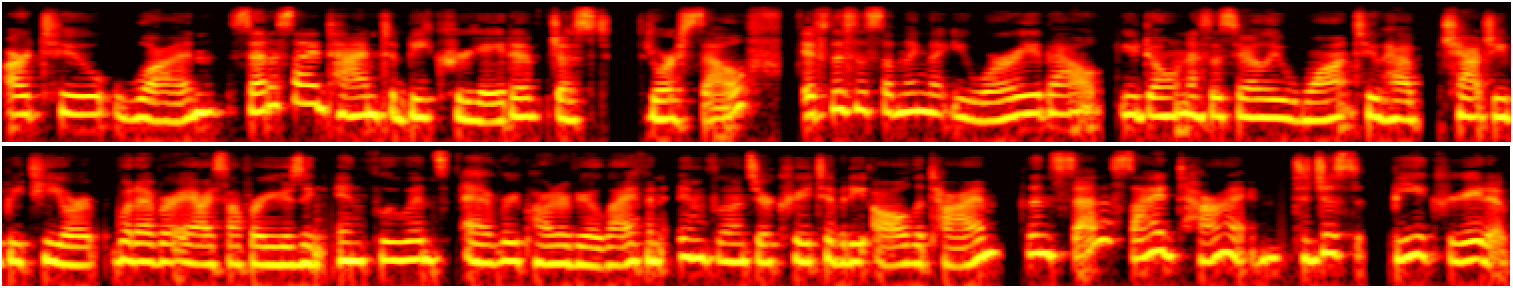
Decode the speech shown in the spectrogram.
are to one, set aside time to be creative just yourself. If this is something that you worry about, you don't necessarily want to have ChatGPT or whatever AI software you're using influence every part of your life and influence your creativity all the time, then set aside time to just be creative.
